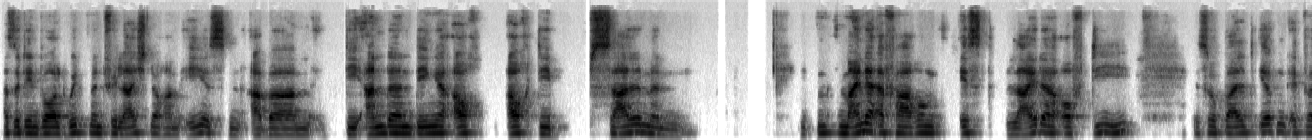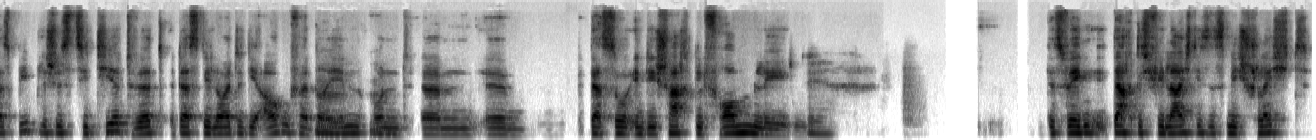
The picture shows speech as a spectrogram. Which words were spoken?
Also den Walt Whitman vielleicht noch am ehesten, aber die anderen Dinge, auch, auch die Psalmen, meine Erfahrung ist leider oft die, sobald irgendetwas Biblisches zitiert wird, dass die Leute die Augen verdrehen mhm. und ähm, äh, das so in die Schachtel fromm legen. Deswegen dachte ich, vielleicht ist es nicht schlecht,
